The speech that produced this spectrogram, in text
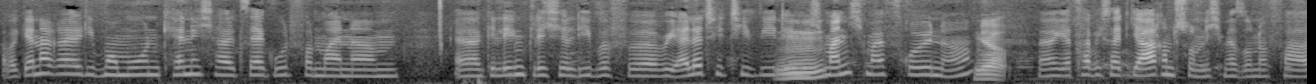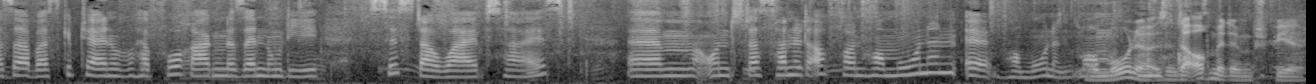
Aber generell die Mormonen kenne ich halt sehr gut von meiner äh, gelegentliche Liebe für Reality-TV, dem Mhm. ich manchmal fröne. Ja, Äh, jetzt habe ich seit Jahren schon nicht mehr so eine Phase, aber es gibt ja eine hervorragende Sendung, die Sister Wives heißt. Ähm, und das handelt auch von Hormonen, äh, Hormonen, Morm- Hormone sind da auch mit im Spiel.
